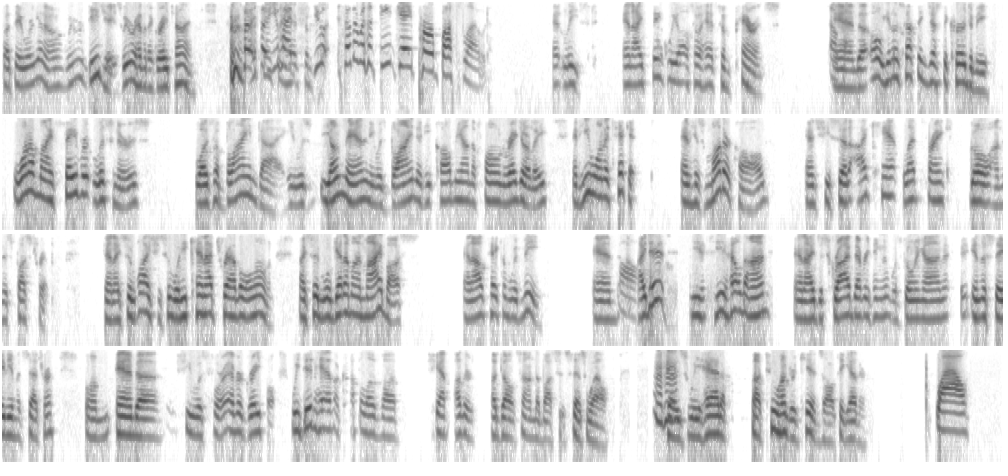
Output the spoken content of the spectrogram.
but they were, you know, we were DJs. We were having a great time. So, so you we had, some, you so there was a DJ per bus load. at least, and I think we also had some parents. Okay. And uh, oh, you know, something just occurred to me. One of my favorite listeners was a blind guy. He was a young man and he was blind and he called me on the phone regularly and he won a ticket. And his mother called and she said, I can't let Frank go on this bus trip. And I said, why? She said, well, he cannot travel alone. I said, well, get him on my bus and I'll take him with me. And Oh. I did. He, he held on and I described everything that was going on in the stadium, etc. Um, and uh, she was forever grateful. We did have a couple of uh, chef other adults on the buses as well Mm-hmm. because we had about 200 kids altogether. Wow.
